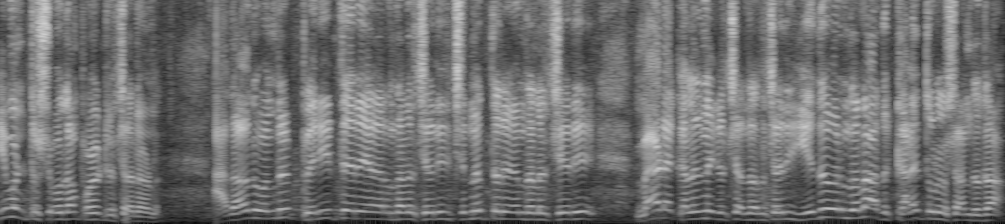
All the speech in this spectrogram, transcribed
ஈவெண்ட் ஷோ தான் போயிட்டு சார் நான் அதாவது வந்து பெரிய திரையாக இருந்தாலும் சரி சின்ன திரையாக இருந்தாலும் சரி மேடை கலை நிகழ்ச்சியாக இருந்தாலும் சரி எது இருந்தாலும் அது கலைத்துறை சார்ந்து தான்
